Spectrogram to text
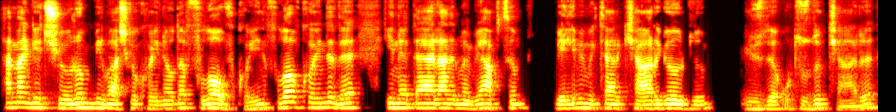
Hemen geçiyorum bir başka coin'e o da Flow coin. Flow coin'de de yine değerlendirmemi yaptım. Belli bir miktar karı gördüm. %30'luk karı.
